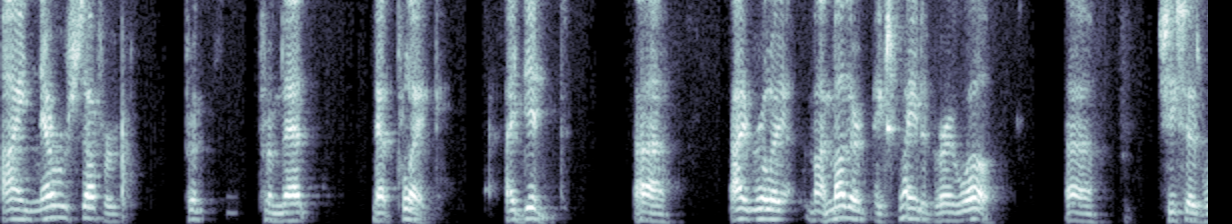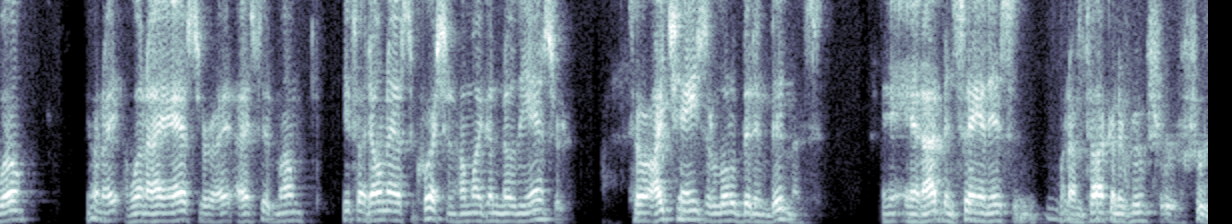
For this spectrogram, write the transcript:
I never suffered from from that that plague. I didn't. Uh, I really, my mother explained it very well. Uh, she says, "Well, when I when I asked her, I, I said, Mom, if I don't ask the question, how am I going to know the answer?" So I changed it a little bit in business and I've been saying this when I'm talking to groups for, for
